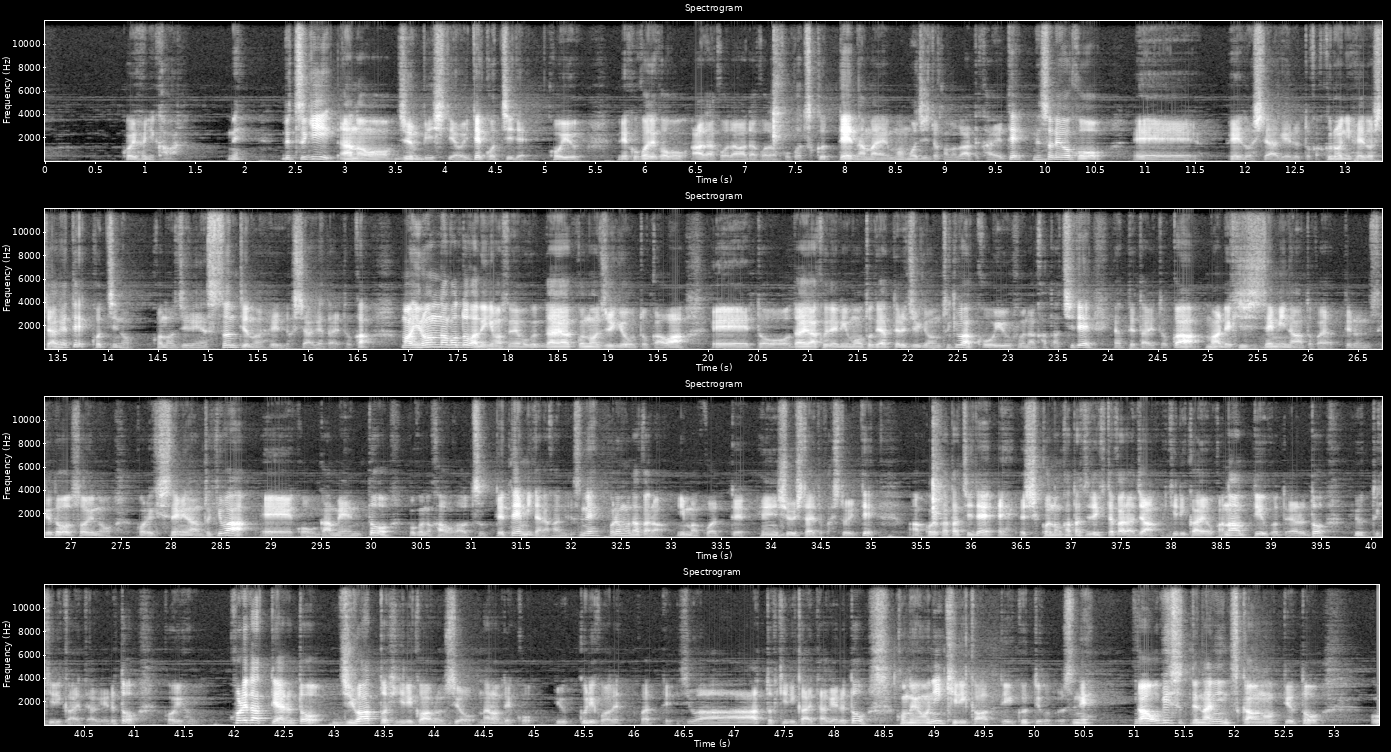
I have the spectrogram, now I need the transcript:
こういう風に変わる。ね。で、次、あの、準備しておいて、こっちで、こういう、で、ここでこう、あだこだ、あだこだ、ここ作って、名前も文字とかもだって変えて、で、それをこう、えー、フェードしてあげるとか、黒にフェードしてあげて、こっちのこの事例に進んっていうのを整理をしてあげたりとか、まあいろんなことができますね。僕、大学の授業とかは、えっ、ー、と、大学でリモートでやってる授業の時はこういう風な形でやってたりとか、まあ歴史セミナーとかやってるんですけど、そういうのを、こう歴史セミナーの時は、えー、こう画面と僕の顔が映ってて、みたいな感じですね。これもだから、今こうやって編集したりとかしといて、あ、こういう形で、え、よし、この形できたから、じゃあ切り替えようかなっていうことをやると、ひゅって切り替えてあげると、こういう風にこれだってやると、じわっと切り替わるんですよ。なので、こう、ゆっくりこうね、こうやってじわーっと切り替えてあげると、このように切り替わっていくっていうことですね。が、OBS って何に使うのっていうと、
